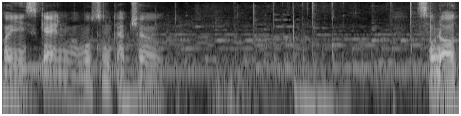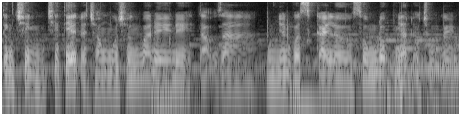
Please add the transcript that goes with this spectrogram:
face scan và motion capture. Sau đó tinh chỉnh chi tiết ở trong môi trường 3D để tạo ra một nhân vật Skyler sống động nhất ở trong game.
